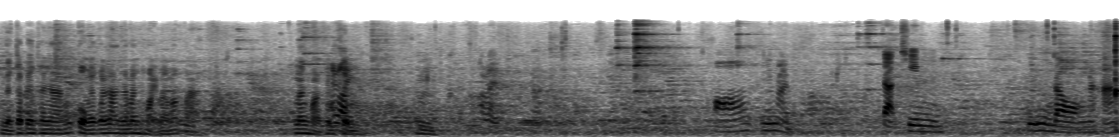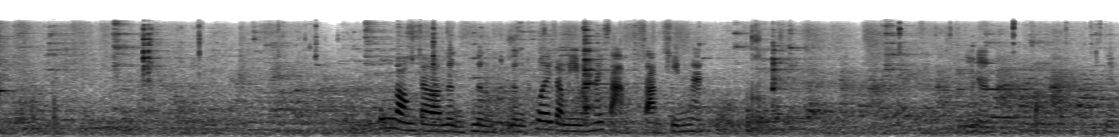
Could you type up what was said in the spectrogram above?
เหมือนกับเป็นคณะฮ่องกงแล้วก็ราดน้ำมันหอยมามากกว่าน้ำมันหอยอร่อเค็ยมๆอืมอะไรขอนี่หน่อยจะชิมกุ้งดองนะคะ กุ้งดองจะหนึ่งหนึ่งหนึ่งถ้วยจะมีมาให้สามสามชิ้นนะนี่นะเนี่ย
